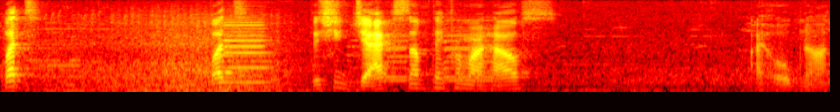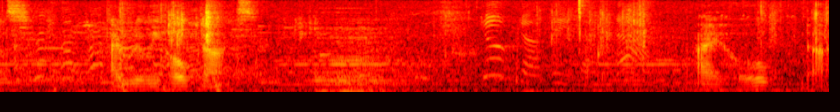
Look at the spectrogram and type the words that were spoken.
What? What? Did she jack something from our house? I hope not. I really hope not. I hope not.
